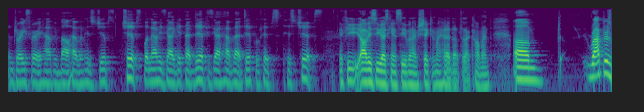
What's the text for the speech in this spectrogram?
And Drake's very happy about having his chips, chips, but now he's got to get that dip. He's got to have that dip with his, his chips. If you obviously you guys can't see, but I'm shaking my head after that comment. Um, Raptors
